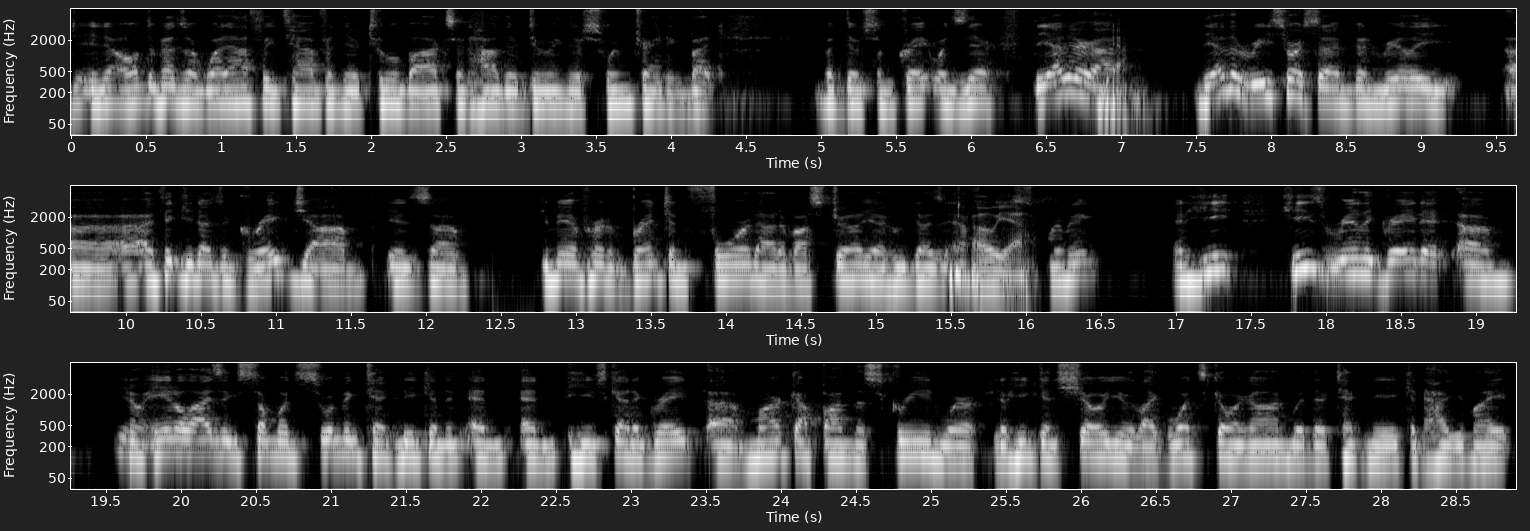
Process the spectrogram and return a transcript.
it all depends on what athletes have in their toolbox and how they're doing their swim training. But but there's some great ones there. The other uh, yeah. the other resource that I've been really uh, I think he does a great job is um, you may have heard of Brenton Ford out of Australia who does oh, yeah. swimming, and he he's really great at um, you know analyzing someone's swimming technique, and and and he's got a great uh, markup on the screen where you know he can show you like what's going on with their technique and how you might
